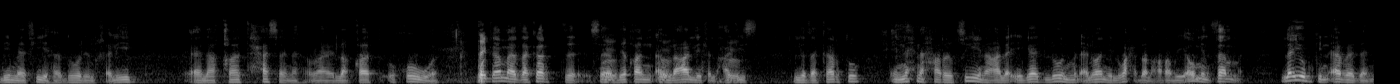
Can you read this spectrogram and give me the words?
بما فيها دول الخليج علاقات حسنة وعلاقات أخوة. طيب. وكما ذكرت سابقا أو لعلي في الحديث اللي ذكرته إن إحنا حريصين على إيجاد لون من ألوان الوحدة العربية ومن ثم لا يمكن أبدا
